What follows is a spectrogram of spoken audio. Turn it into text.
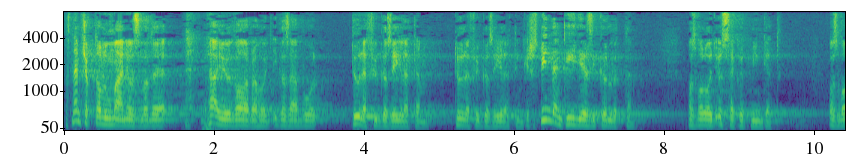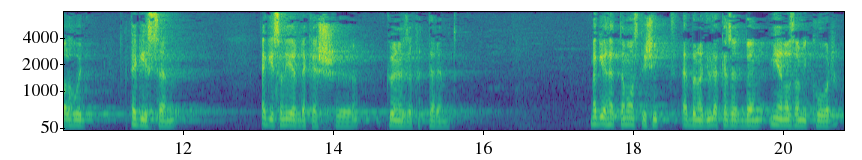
azt nem csak tanulmányozva, de rájövve arra, hogy igazából tőle függ az életem, tőle függ az életünk. És ezt mindenki így érzi körülöttem. Az valahogy összeköt minket. Az valahogy egészen, egészen érdekes környezetet teremt. Megélhettem azt is itt ebben a gyülekezetben, milyen az, amikor,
